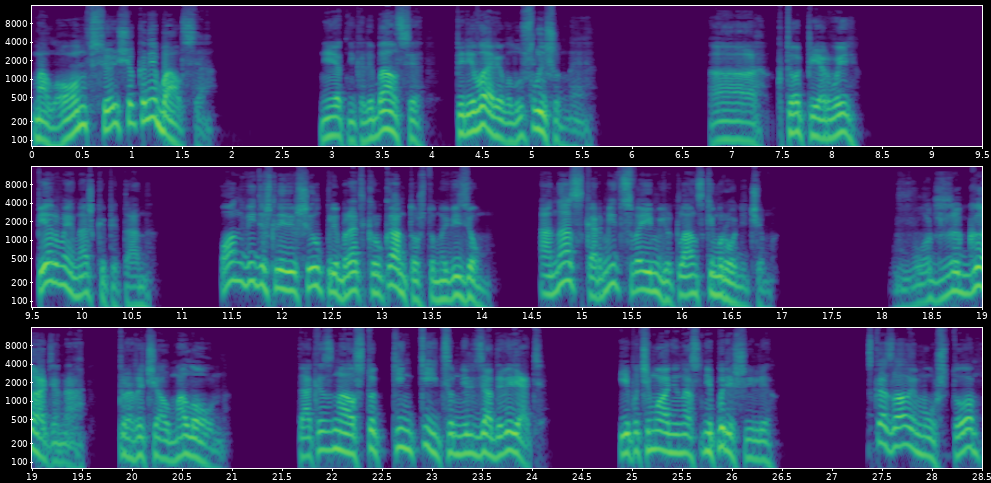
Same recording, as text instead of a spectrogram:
Малон все еще колебался. Нет, не колебался, переваривал услышанное. А кто первый? Первый наш капитан. Он, видишь ли, решил прибрать к рукам то, что мы везем, а нас кормить своим ютландским родичем. Вот же гадина! — прорычал Малоун. Так и знал, что кентийцам нельзя доверять. И почему они нас не порешили? Сказал ему, что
